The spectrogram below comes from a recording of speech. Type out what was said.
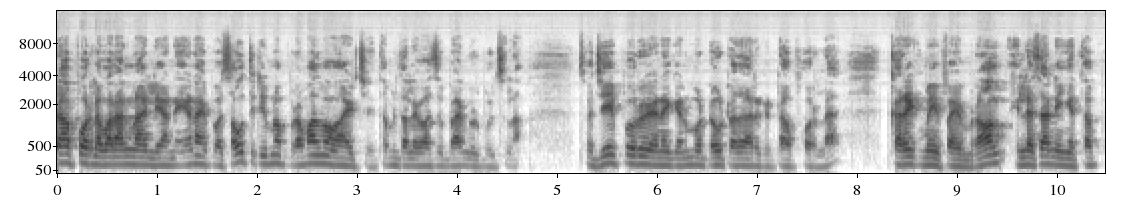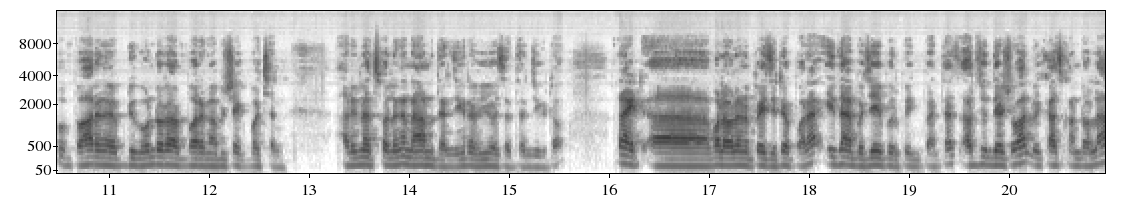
டாப் ஃபோரில் வராங்களா இல்லையான்னு. ஏன்னா இப்போ சவுத் டீம்லாம் பிரமாதமாக ஆயிடுச்சு. தமிழ் தலைவாசு பெங்களூர் புல்ஸ்லாம் ஸோ ஜெய்ப்பூர் எனக்கு என்னமோ டவுட்டாக தான் இருக்குது டாப் ஃபோரில் correct me if I'm wrong இல்லை சார் நீங்கள் தப்பு பாருங்கள் எப்படி கொண்டு வர பாருங்கள் அபிஷேக் பச்சன். அப்படின்னா சொல்லுங்கள் நானும் தெரிஞ்சுக்கிறேன் வியூவர்ஸை தெரிஞ்சுக்கிட்டோம். ரைட் இவ்வளோ பேசிகிட்டே போகிறேன் இதுதான் இப்போ Jaipur pink panthers Arjun Deshwal Vikas Kandola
